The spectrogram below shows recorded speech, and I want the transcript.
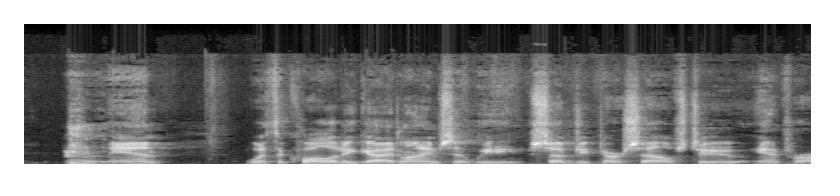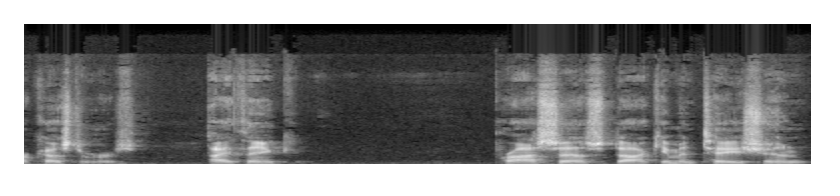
and with the quality guidelines that we subject ourselves to and for our customers, I think process documentation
